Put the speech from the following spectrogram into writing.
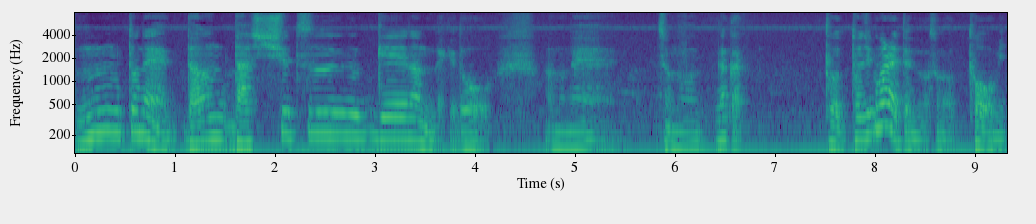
うーんとねだん脱出ゲーなんだけどあのねそのなんかと閉じ込められてるのその塔み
